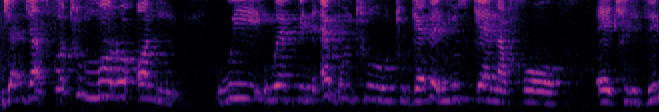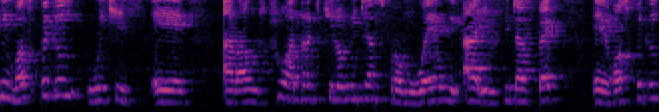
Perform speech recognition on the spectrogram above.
Just for tomorrow only, we, we have been able to, to get a new scanner for uh, Tshilidzini Hospital, which is uh, around 200 kilometers from where we are in Pietersburg uh, Hospital.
